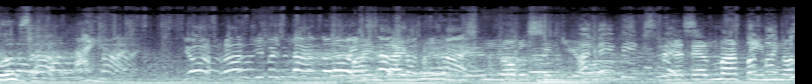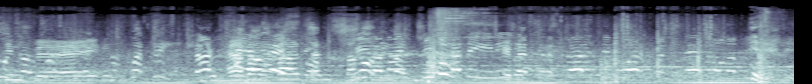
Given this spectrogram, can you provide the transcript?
Moves like a lion. Your frangibus dandolo Find thy wounds, noble I signor. may be expensive, their but martyr my not in vain. quattrini. Have a heart and We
